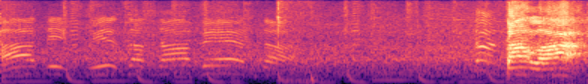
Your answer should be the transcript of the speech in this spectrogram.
A defesa tá aberta. Tá lá!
